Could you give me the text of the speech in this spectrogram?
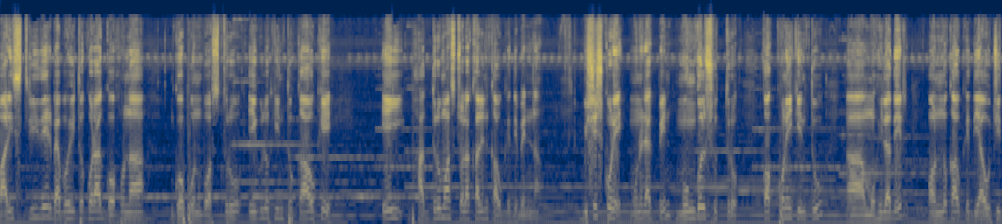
বাড়ির স্ত্রীদের ব্যবহৃত করা গহনা, গোপন বস্ত্র, এগুলো কিন্তু কাউকে এই ভাদ্র মাস চলাকালীন কাউকে দেবেন না। বিশেষ করে মনে রাখবেন, মঙ্গলসূত্র কখনোই কিন্তু মহিলাদের অন্য কাউকে দেওয়া উচিত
